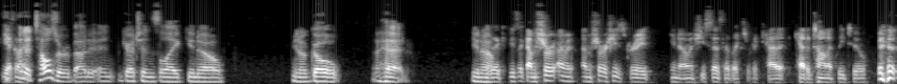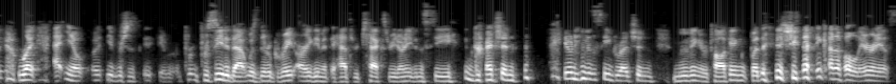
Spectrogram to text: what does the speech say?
he Yeah, go kind of tells her about it, and Gretchen's like, you know, you know, go ahead, you know, He's like he's like I'm sure I'm I'm sure she's great, you know, and she says that like sort of cat, catatonically too, right? At, you know, uh, it, which is preceded that was their great argument they had through text where you don't even see Gretchen, you don't even see Gretchen moving or talking, but she's kind of hilarious.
